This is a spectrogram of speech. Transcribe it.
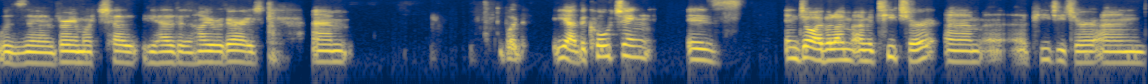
was uh, very much held. He held it in high regard. Um, but yeah, the coaching is enjoyable. I'm I'm a teacher, um, a, a P teacher and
